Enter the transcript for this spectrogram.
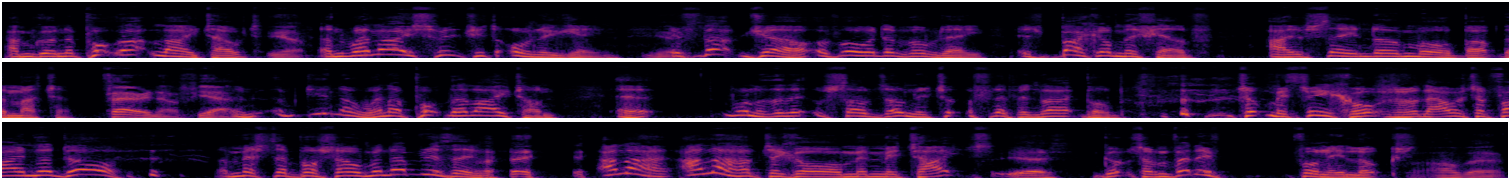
I'm going to put that light out, Yeah. and when I switch it on again, Yes. if that jar of eau de Vaudet is back on the shelf, I'll say no more about the matter. Fair enough, yeah. And um, do you know, when I put the light on, uh, one of the little sods only took the flipping light bulb. it took me three quarters of an hour to find the door. I missed the bus home and everything. and, I, and I had to go home in my tights. Yes. Got some very funny looks. I'll bet.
